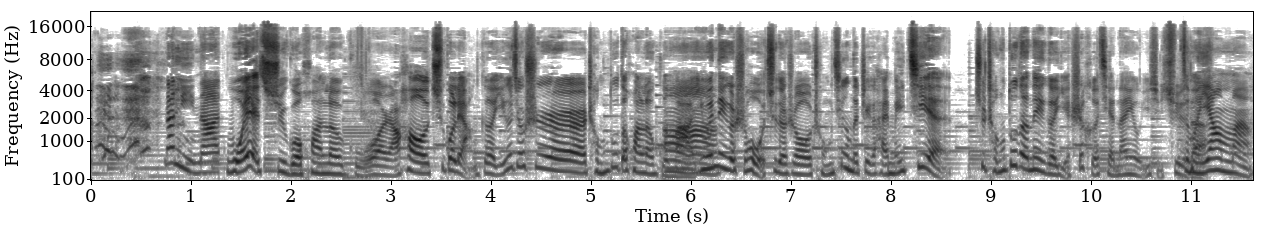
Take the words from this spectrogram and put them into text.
那你呢？我也去过欢乐谷，然后去过两个，一个就是成都的欢乐谷嘛，因为那个时候我去的时候，重庆的这个还没建。去成都的那个也是和前男友一起去的，怎么样嘛？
